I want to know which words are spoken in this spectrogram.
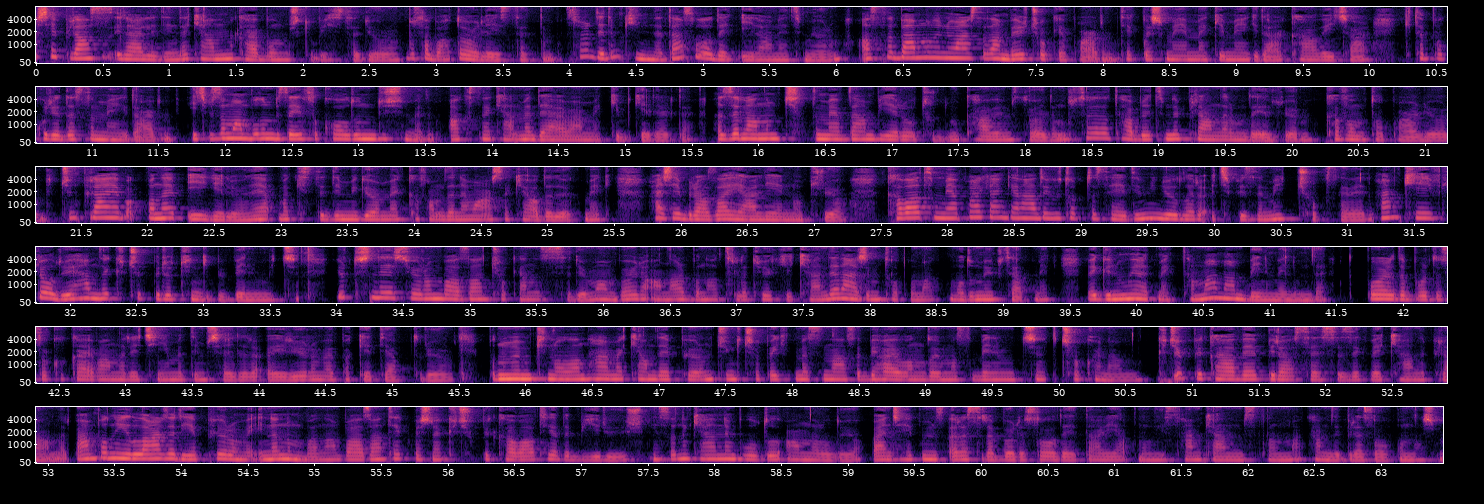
Her şey plansız ilerlediğinde kendimi kaybolmuş gibi hissediyorum. Bu sabah da öyle hissettim. Sonra dedim ki neden solo date ilan etmiyorum? Aslında ben bunu üniversiteden beri çok yapardım. Tek başıma yemek yemeye gider, kahve içer, kitap okur ya da sinemaya giderdim. Hiçbir zaman bunun bir zayıflık olduğunu düşünmedim. Aksine kendime değer vermek gibi gelirdi. Hazırlandım, çıktım evden bir yere oturdum, kahvemi söyledim. Bu sırada tabletimde planlarımı da yazıyorum. Kafamı toparlıyorum. Çünkü plan yapmak bana hep iyi geliyor. Ne yapmak istediğimi görmek, kafamda ne varsa kağıda dökmek. Her şey biraz daha yerli yerine oturuyor. Kahvaltımı yaparken genelde YouTube'da sevdiğim videoları açıp izlemeyi çok severim. Hem keyifli oluyor hem de küçük bir rutin gibi benim için. Yurt dışında yaşıyorum bazen çok yalnız hissediyorum ama böyle anlar bana hatırlatıyor ki kendi enerjimi toplamak, modumu yükseltmek ve günümü yönetmek tamamen benim elimde. Bu arada burada sokak hayvanları için yemediğim şeyleri ayırıyorum ve paket yaptırıyorum. Bunu mümkün olan her mekanda yapıyorum çünkü çöpe gitmesindense bir hayvanın doyması benim için çok önemli. Küçük bir kahve, biraz sessizlik ve kendi planları. Ben bunu yıllardır yapıyorum ve inanın bana bazen tek başına küçük bir kahvaltı ya da bir yürüyüş insanın kendini bulduğu anlar oluyor. Bence hepimiz ara sıra böyle solo date'ler yapmalıyız. Hem kendimizi tanımak hem de biraz olgunlaşmak.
